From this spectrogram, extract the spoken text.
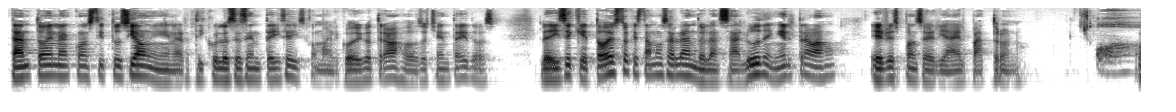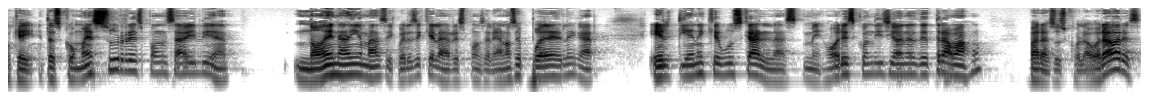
tanto en la Constitución, en el artículo 66, como en el Código de Trabajo 282, le dice que todo esto que estamos hablando, la salud en el trabajo, es responsabilidad del patrono. Oh. Ok, entonces, como es su responsabilidad, no de nadie más, recuérdese que la responsabilidad no se puede delegar, él tiene que buscar las mejores condiciones de trabajo para sus colaboradores.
